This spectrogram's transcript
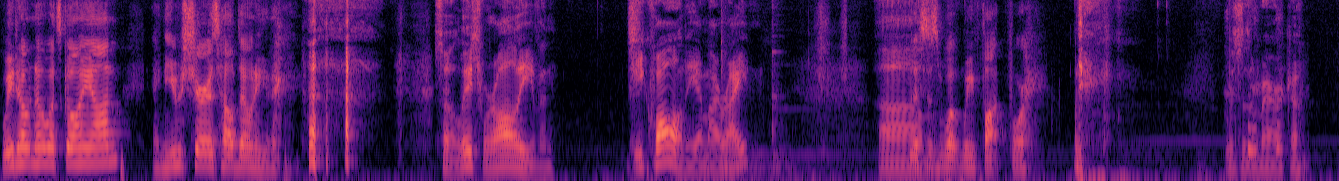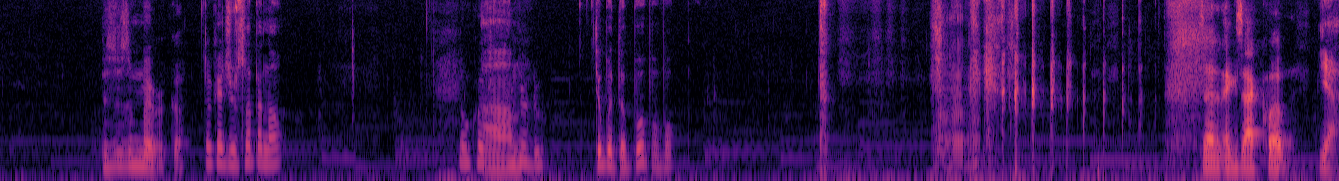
We don't know what's going on, and you sure as hell don't either. So at least we're all even. Equality, am I right? Um, this is what we fought for. this is America. This is America. Look at you slipping though. Don't go- Um, Do it, do boop, boop, boop. Is that an exact quote? Yeah,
